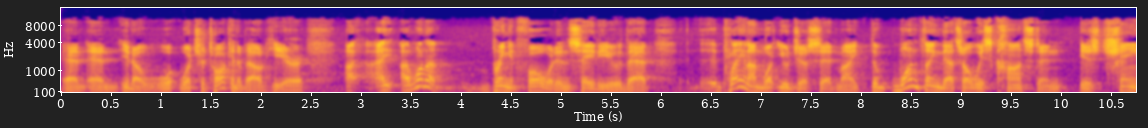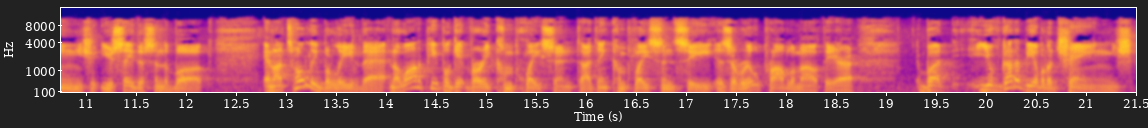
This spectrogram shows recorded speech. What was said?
and and you know w- what you're talking about here. I, I, I want to bring it forward and say to you that uh, playing on what you just said, Mike, the one thing that's always constant is change. You say this in the book. And I totally believe that. And a lot of people get very complacent. I think complacency is a real problem out there. But you've got to be able to change.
